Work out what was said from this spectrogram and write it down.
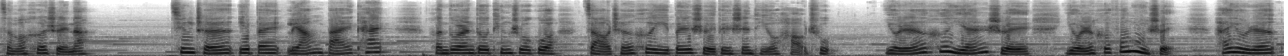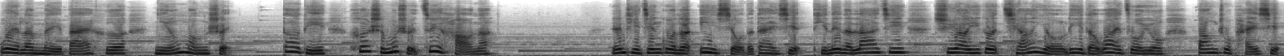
怎么喝水呢？清晨一杯凉白开，很多人都听说过早晨喝一杯水对身体有好处。有人喝盐水，有人喝蜂蜜水，还有人为了美白喝柠檬水。到底喝什么水最好呢？人体经过了一宿的代谢，体内的垃圾需要一个强有力的外作用帮助排泄。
